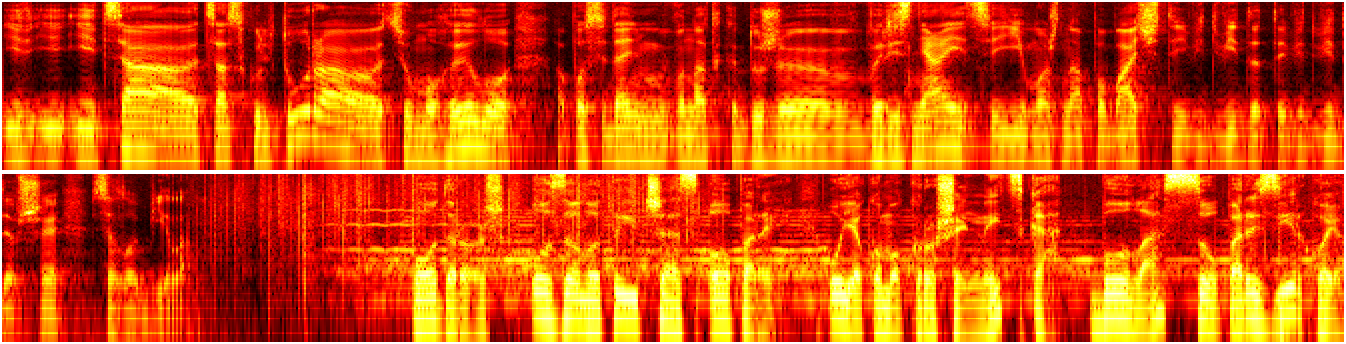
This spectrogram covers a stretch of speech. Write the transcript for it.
і, і ця, ця скульптура, цю могилу по сей день вона така дуже вирізняється, її можна побачити і відвідати, відвідавши село Біла. Подорож у золотий час опери, у якому Крушельницька була суперзіркою.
